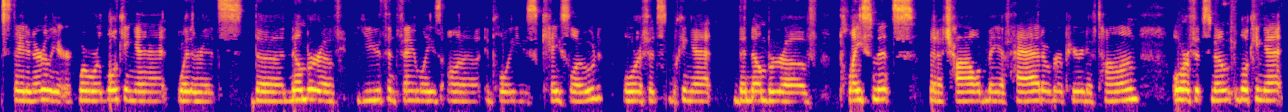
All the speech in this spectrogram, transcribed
stated earlier, where we're looking at whether it's the number of youth and families on an employee's caseload, or if it's looking at the number of placements that a child may have had over a period of time, or if it's no, looking at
